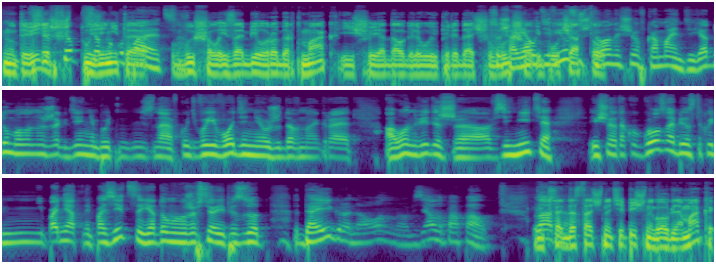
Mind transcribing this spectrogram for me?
ну, ты видишь, все, что все, у «Зенита» покупается. вышел и забил Роберт Мак, и еще я дал голевую передачу, Слушай, вышел а я удивился, и поучаствовал. что он еще в команде. Я думал, он уже где-нибудь, не знаю, в какой-нибудь воеводине уже давно играет. А он, видишь, э, в «Зените» еще такой гол забил с такой непонятной позиции. Я думал, уже все, эпизод доигран, а он взял и попал. Ну, кстати, достаточно типичный гол для Мака.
